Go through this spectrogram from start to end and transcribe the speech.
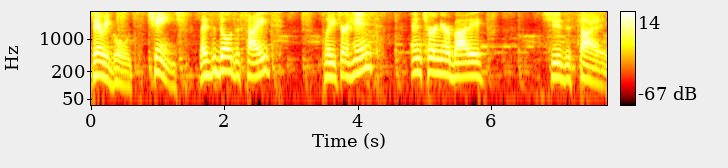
Very good. Change. Let's do the other side. Place your hand and turn your body to.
